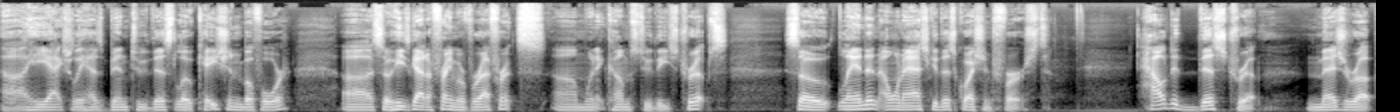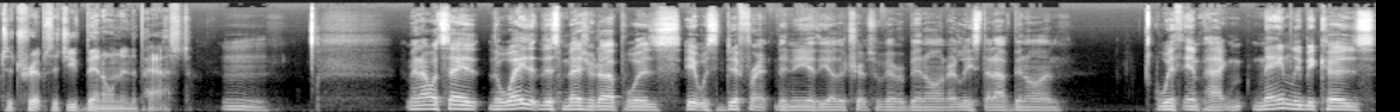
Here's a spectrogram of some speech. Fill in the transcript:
Uh, he actually has been to this location before. Uh, so, he's got a frame of reference um, when it comes to these trips. So, Landon, I want to ask you this question first. How did this trip measure up to trips that you've been on in the past? Mm. I mean, I would say the way that this measured up was it was different than any of the other trips we've ever been on, or at least that I've been on with Impact, namely because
